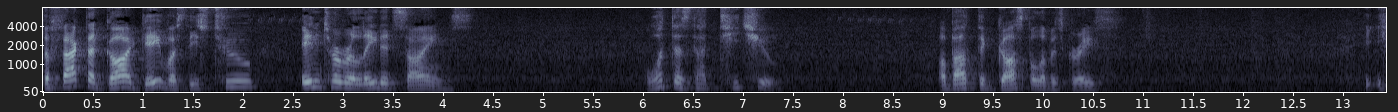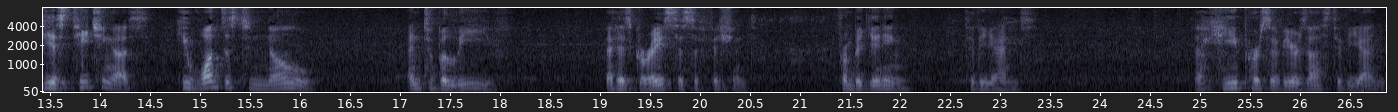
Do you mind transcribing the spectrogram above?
The fact that God gave us these two interrelated signs, what does that teach you about the gospel of His grace? He, is teaching us, He wants us to know and to believe that His grace is sufficient from beginning to the end. That He perseveres us to the end.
